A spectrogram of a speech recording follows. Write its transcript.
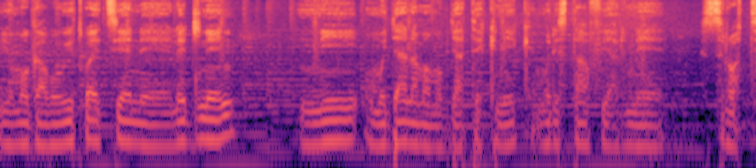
uyu mugabo witwa Etienne Legnen ni umujyanama mu bya tekinike muri staff ya Rene Slot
